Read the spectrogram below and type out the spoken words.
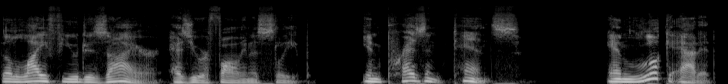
the life you desire as you are falling asleep in present tense and look at it.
